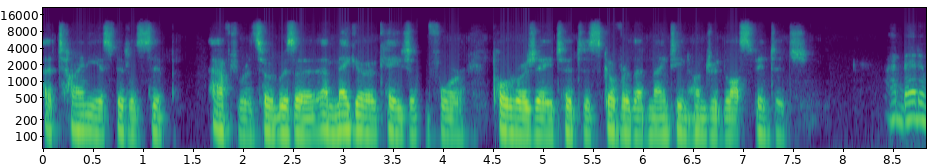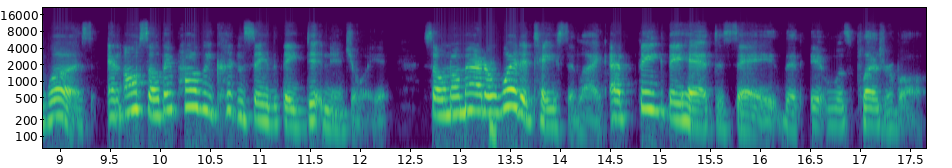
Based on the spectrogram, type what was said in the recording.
a tiniest little sip afterwards. So it was a, a mega occasion for Pol Roger to discover that 1900 lost vintage. I bet it was. And also, they probably couldn't say that they didn't enjoy it. So, no matter what it tasted like, I think they had to say that it was pleasurable.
